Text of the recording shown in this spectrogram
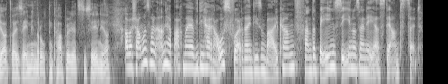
Ja, da ist Emin Rotenkappel jetzt zu sehen. Ja. Aber schauen wir uns mal an, Herr Bachmeier, wie die Herausforderer in diesem Wahlkampf Van der Bellen sehen und seine erste Amtszeit.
